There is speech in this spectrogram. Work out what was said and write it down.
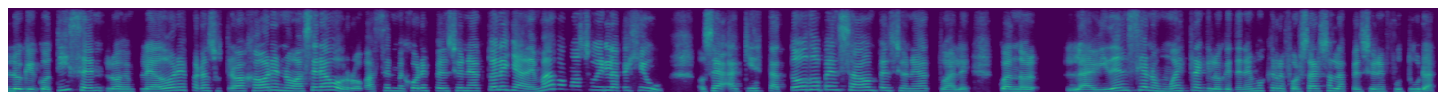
lo que coticen los empleadores para sus trabajadores no va a ser ahorro, va a ser mejores pensiones actuales y además vamos a subir la PGU. O sea, aquí está todo pensado en pensiones actuales cuando la evidencia nos muestra que lo que tenemos que reforzar son las pensiones futuras,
